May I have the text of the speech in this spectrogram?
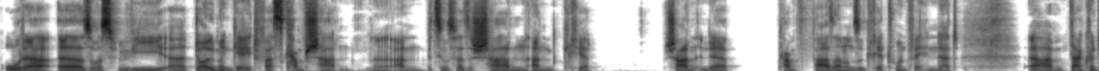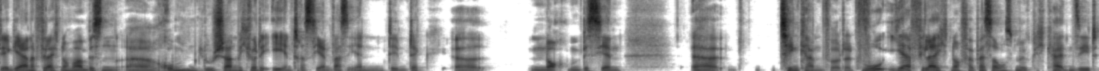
oder äh, sowas wie äh, Dolmen was Kampfschaden äh, an, beziehungsweise Schaden an Kreat Schaden in der Kampfphase an unsere Kreaturen verhindert. Ähm, da könnt ihr gerne vielleicht noch mal ein bisschen äh, rumluschern. Mich würde eh interessieren, was ihr in dem Deck äh, noch ein bisschen äh, tinkern würdet, wo ihr vielleicht noch Verbesserungsmöglichkeiten seht.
